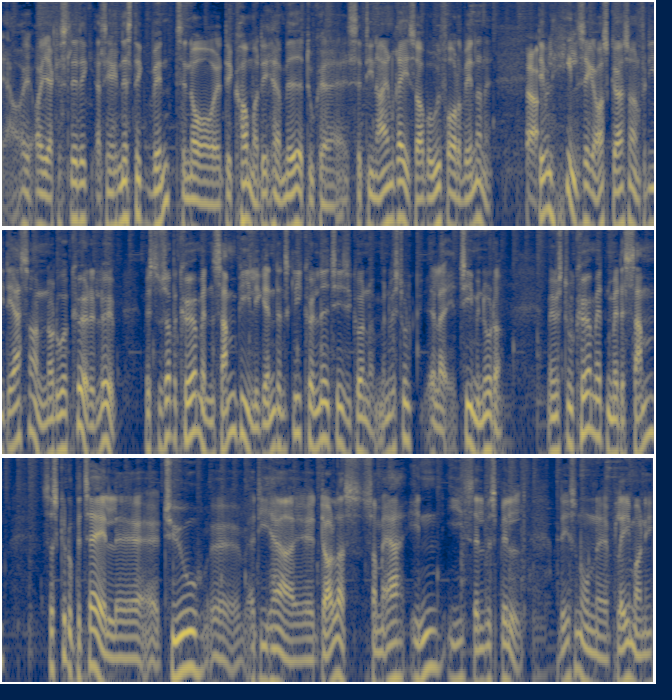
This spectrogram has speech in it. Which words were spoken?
Ja, og, og jeg kan slet ikke, altså jeg kan næsten ikke vente til, når det kommer det her med, at du kan sætte din egen race op og udfordre vennerne. Ja. Det vil helt sikkert også gøre sådan, fordi det er sådan, når du har kørt et løb, hvis du så vil køre med den samme bil igen, den skal lige køre ned i 10 sekunder, men hvis du, eller 10 minutter, men hvis du vil køre med den med det samme, så skal du betale øh, 20 øh, af de her øh, dollars, som er inde i selve spillet. Og det er sådan nogle øh, play money.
